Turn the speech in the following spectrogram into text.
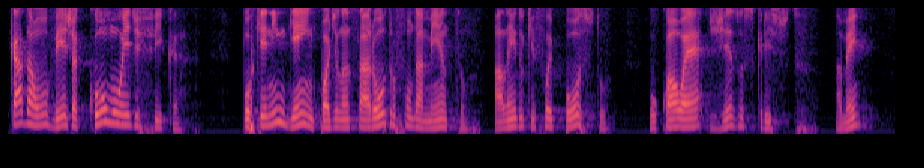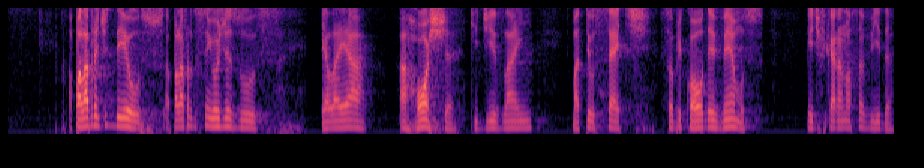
cada um veja como edifica, porque ninguém pode lançar outro fundamento além do que foi posto, o qual é Jesus Cristo. Amém? A palavra de Deus, a palavra do Senhor Jesus, ela é a a rocha que diz lá em Mateus 7, sobre qual devemos edificar a nossa vida.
